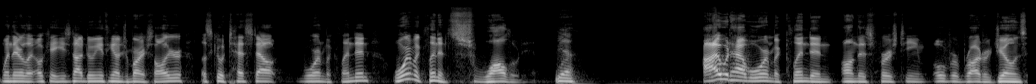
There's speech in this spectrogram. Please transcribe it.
when they're like, okay, he's not doing anything on Jamaree Salyer. Let's go test out Warren McClendon. Warren McClendon swallowed him. Yeah. I would have Warren McClendon on this first team over Broderick Jones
